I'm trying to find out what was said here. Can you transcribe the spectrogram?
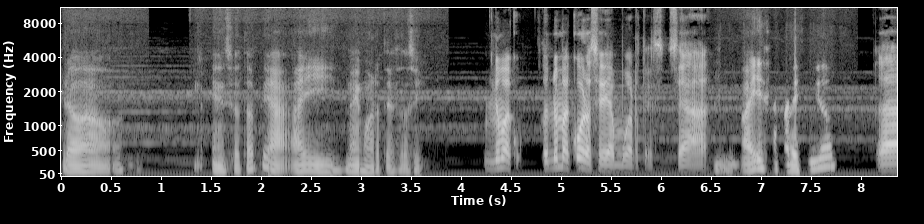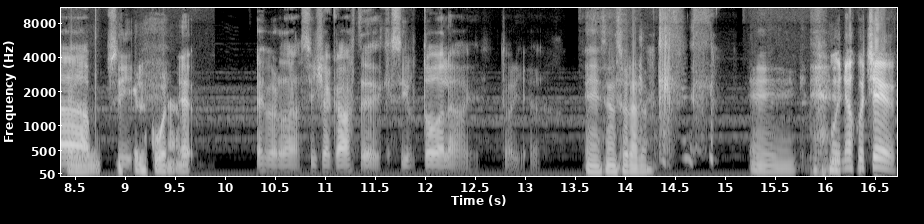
Pero en Zootopia ahí no hay muertes, o sí. No me, acu- no me acuerdo si había muertes. O sea, Hay desaparecidos, ah, pero sí, que los curan. Eh, es verdad. Sí, ya acabaste de decir toda la historia. Eh, censuralo. Eh, ¿qué te- Uy, no escuché.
